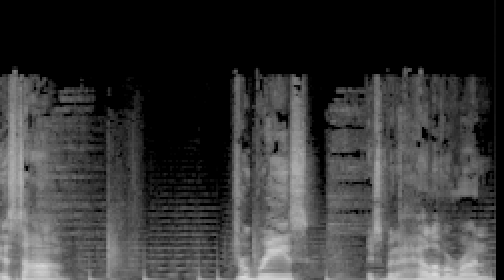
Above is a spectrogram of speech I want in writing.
It's time. Drew Brees, it's been a hell of a run.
